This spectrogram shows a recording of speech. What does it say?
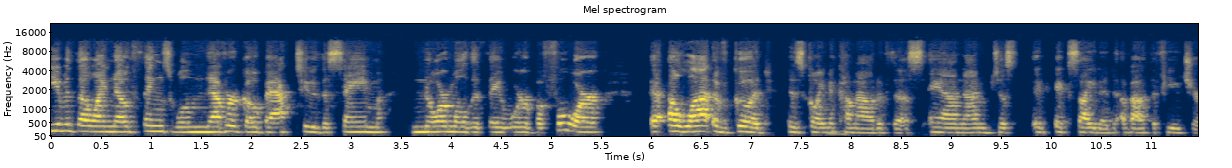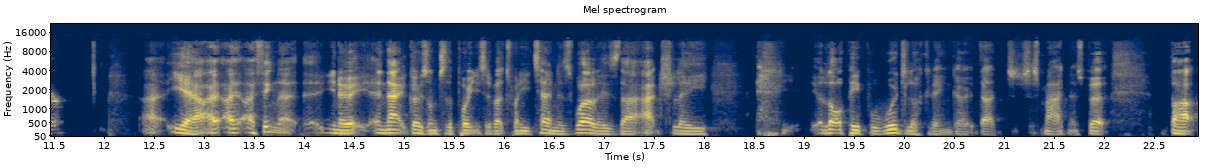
even though I know things will never go back to the same normal that they were before, a lot of good is going to come out of this. And I'm just excited about the future. Uh, yeah, I, I think that uh, you know, and that goes on to the point you said about 2010 as well. Is that actually a lot of people would look at it and go, "That's just madness," but but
